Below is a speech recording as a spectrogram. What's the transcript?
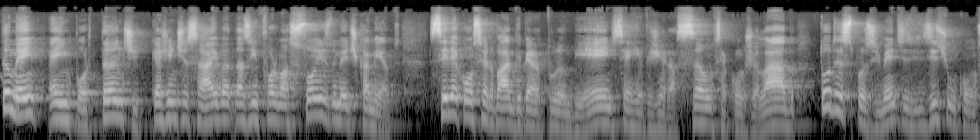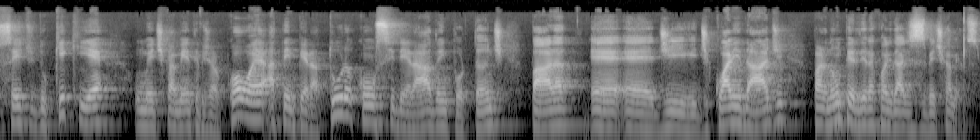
Também é importante que a gente saiba das informações do medicamento. Se ele é conservado em temperatura ambiente, se é refrigeração, se é congelado, todos esses procedimentos existe um conceito do que, que é um medicamento refrigerado. Qual é a temperatura considerada importante para é, é, de, de qualidade para não perder a qualidade desses medicamentos.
